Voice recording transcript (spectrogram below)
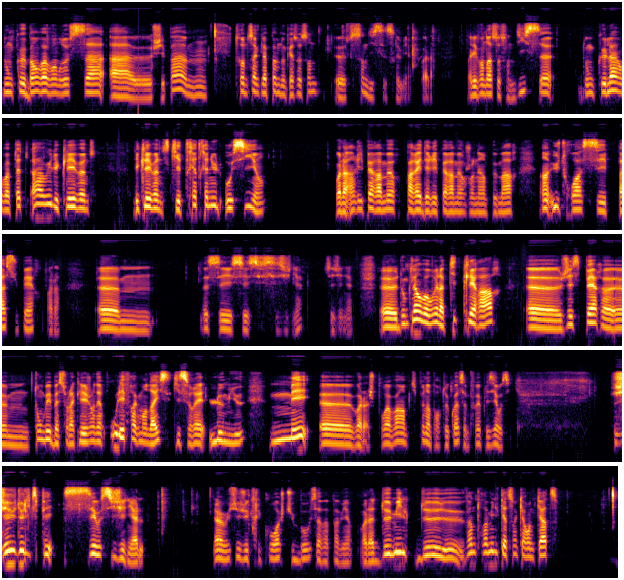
Donc euh, bah, on va vendre ça à, euh, je sais pas, 35 hum, la pomme, donc à 70, 70 ce serait bien, voilà. On va les vendre à 70. Donc là on va peut-être, ah oui les clés les Clavens, qui est très très nul aussi. Hein. Voilà, un Reaper Hammer, pareil des Reaper Hammer, j'en ai un peu marre. Un U3, c'est pas super, voilà. Euh, c'est génial, c'est génial. Euh, donc là, on va ouvrir la petite clé rare. Euh, j'espère euh, tomber bah, sur la clé légendaire ou les fragments d'ice, qui serait le mieux. Mais voilà, je pourrais avoir un petit peu n'importe quoi, ça me ferait plaisir aussi. J'ai eu de l'XP, c'est aussi génial. Ah oui, si j'écris courage tu beau, ça va pas bien. Voilà, 2000, de, 23 444.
